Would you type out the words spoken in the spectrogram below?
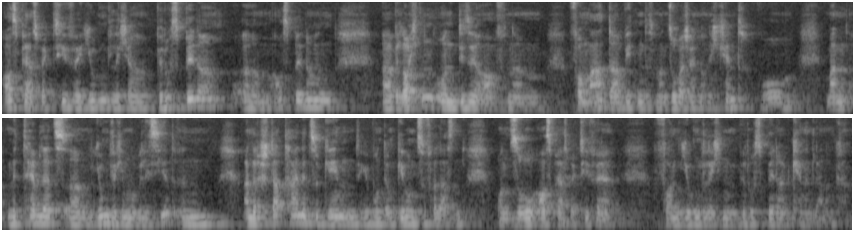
aus Perspektive jugendlicher Berufsbilder ähm, Ausbildungen äh, beleuchten und diese auf einem Format darbieten, das man so wahrscheinlich noch nicht kennt, wo man mit Tablets ähm, Jugendliche mobilisiert, in andere Stadtteile zu gehen, die gewohnte Umgebung zu verlassen und so aus Perspektive von Jugendlichen Berufsbildern kennenlernen kann.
